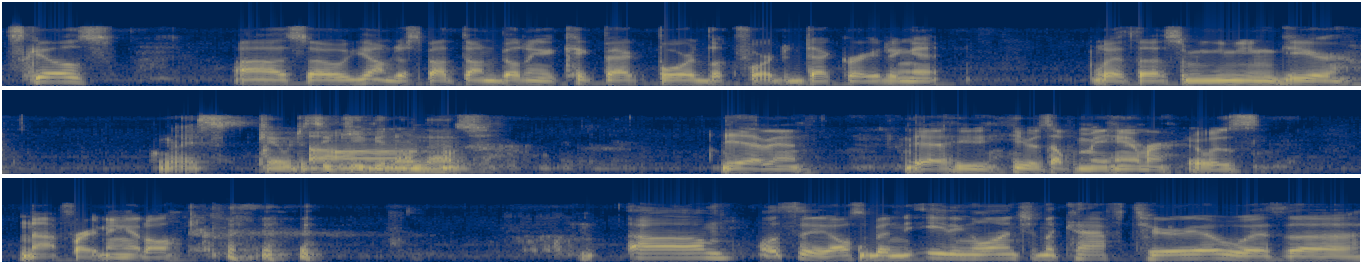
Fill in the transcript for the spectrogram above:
skills. Uh, so yeah, I'm just about done building a kickback board. Look forward to decorating it with uh, some Union gear. Nice. Can't wait to see Keegan on Um, that. Yeah, man. Yeah, he, he was helping me hammer. It was not frightening at all. um, let's see. Also been eating lunch in the cafeteria with uh,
